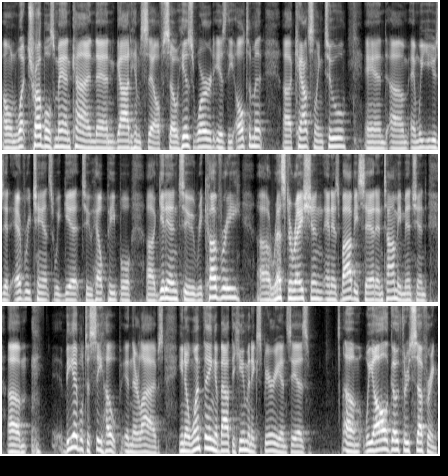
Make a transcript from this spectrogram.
on what troubles mankind than God Himself. So His Word is the ultimate uh, counseling tool, and um, and we use it every chance we get to help people uh, get into recovery, uh, restoration, and as Bobby said and Tommy mentioned. Um, be able to see hope in their lives. You know, one thing about the human experience is um, we all go through suffering.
